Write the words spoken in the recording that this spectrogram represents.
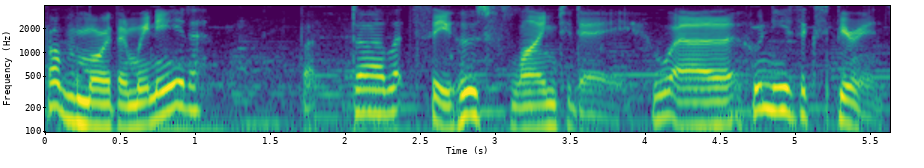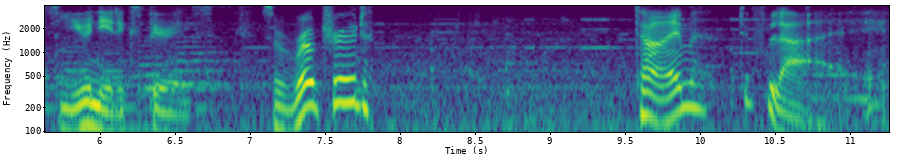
Probably more than we need. But uh, let's see who's flying today. Who uh, who needs experience? You need experience. So Rotrude, time to fly.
